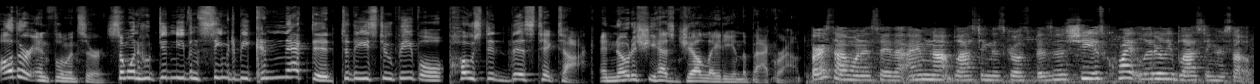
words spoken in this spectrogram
other influencer, someone who didn't even seem to be connected to these two people, posted this TikTok. And notice she has Gel Lady in the background. First, I want to say that I am not blasting this girl's business. She is quite literally blasting herself.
